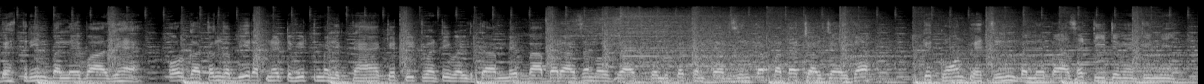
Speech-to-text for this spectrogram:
बेहतरीन बल्लेबाज हैं। और गौतम गंभीर अपने ट्वीट में लिखते हैं कि टी ट्वेंटी वर्ल्ड कप में बाबर आज़म और विराट कोहली का कंपैरिजन का पता चल जाएगा। कि कौन बेहतरीन बल्लेबाज है टी ट्वेंटी में।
